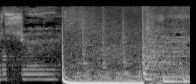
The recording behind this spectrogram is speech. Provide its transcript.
monster.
